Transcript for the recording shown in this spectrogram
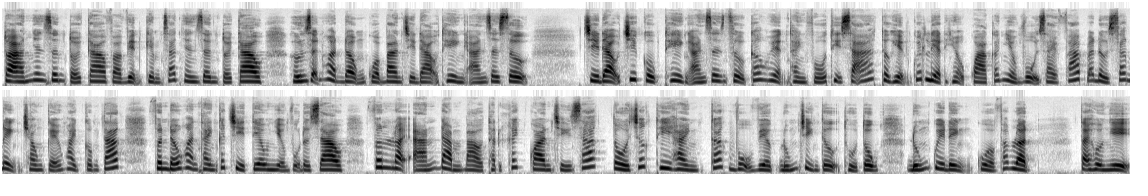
Tòa án Nhân dân tối cao và Viện Kiểm sát Nhân dân tối cao hướng dẫn hoạt động của Ban chỉ đạo thi hành án dân sự chỉ đạo tri cục thi hành án dân sự các huyện, thành phố, thị xã thực hiện quyết liệt hiệu quả các nhiệm vụ giải pháp đã được xác định trong kế hoạch công tác, phân đấu hoàn thành các chỉ tiêu nhiệm vụ được giao, phân loại án đảm bảo thật khách quan chính xác, tổ chức thi hành các vụ việc đúng trình tự thủ tục, đúng quy định của pháp luật. Tại hội nghị,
